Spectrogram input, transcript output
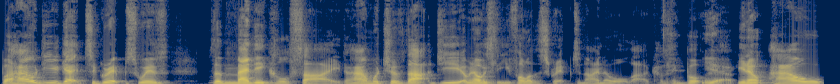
But how do you get to grips with the medical side? How much of that do you? I mean, obviously, you follow the script, and I know all that kind of thing. But Yeah. you know how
